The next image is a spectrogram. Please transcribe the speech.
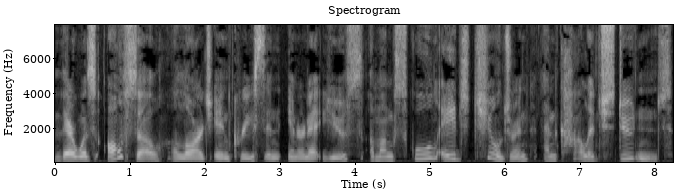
There was also a large increase in Internet use among school aged children and college students.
